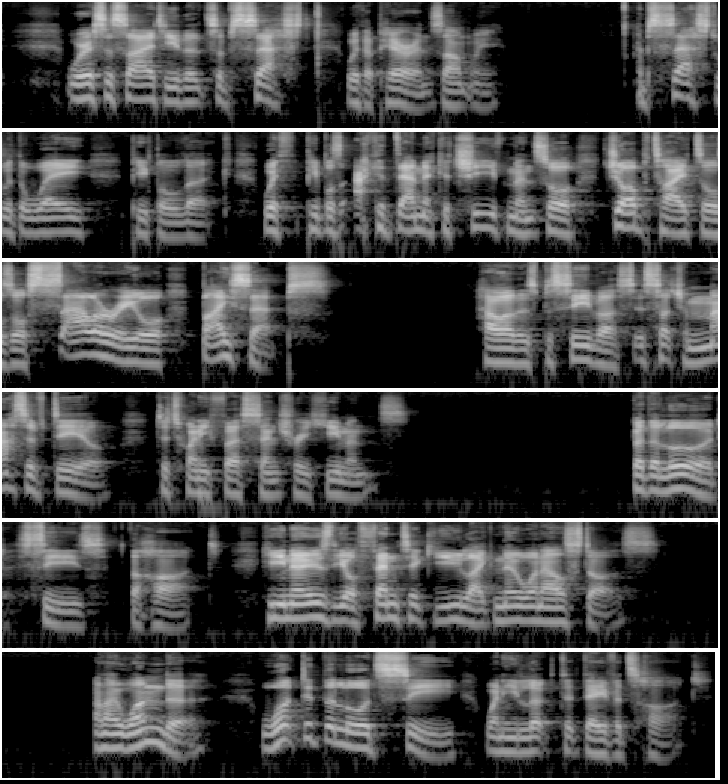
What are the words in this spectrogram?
we're a society that's obsessed with appearance, aren't we? Obsessed with the way people look, with people's academic achievements or job titles or salary or biceps. How others perceive us is such a massive deal to 21st century humans. But the Lord sees the heart. He knows the authentic you like no one else does. And I wonder, what did the Lord see when he looked at David's heart?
